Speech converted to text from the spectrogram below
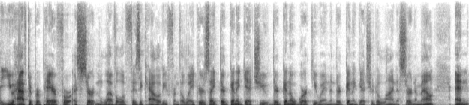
you have to prepare for a certain level of physicality from the Lakers. Like they're going to get you, they're going to work you in and they're going to get you to line a certain amount. And,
